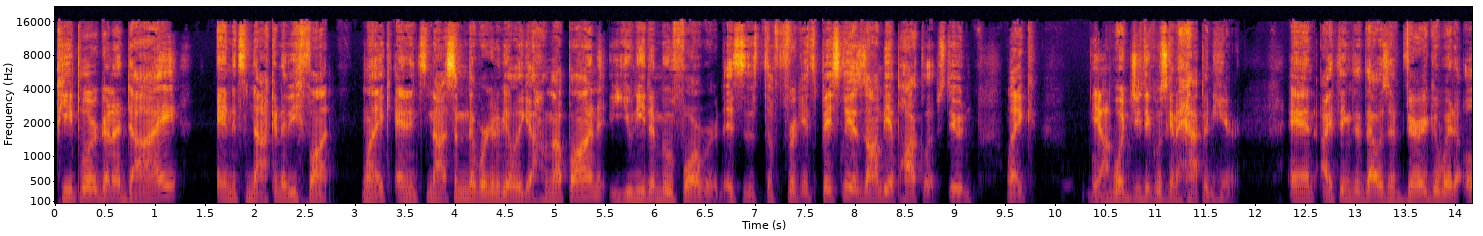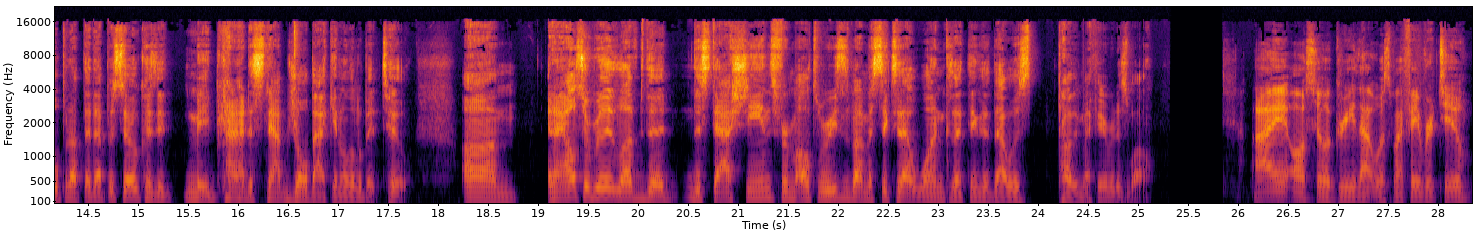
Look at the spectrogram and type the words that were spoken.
people are going to die and it's not going to be fun. Like, and it's not something that we're going to be able to get hung up on. You need to move forward. It's it's the frick. It's basically a zombie apocalypse, dude. Like, Yeah. what do you think was going to happen here? And I think that that was a very good way to open up that episode because it made kind of had to snap Joel back in a little bit too. Um, and I also really loved the the stash scenes for multiple reasons, but I'm gonna stick to that one because I think that that was probably my favorite as well. I also agree that was my favorite too.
